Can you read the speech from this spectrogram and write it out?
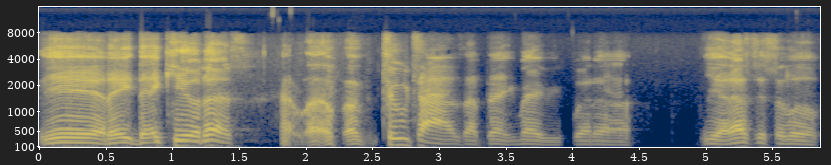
Yeah, they they killed us two times, I think maybe, but uh, yeah, that's just a little.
